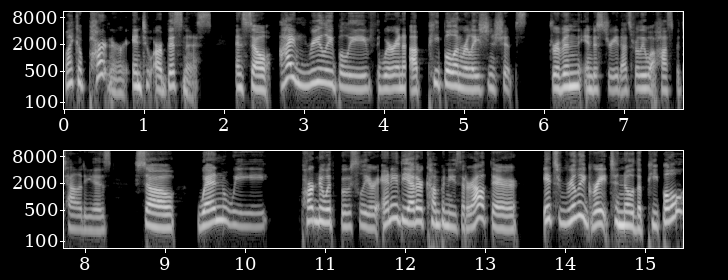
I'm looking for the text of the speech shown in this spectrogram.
like a partner into our business. And so I really believe we're in a people and relationships driven industry. That's really what hospitality is. So when we partner with Boostly or any of the other companies that are out there, it's really great to know the people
